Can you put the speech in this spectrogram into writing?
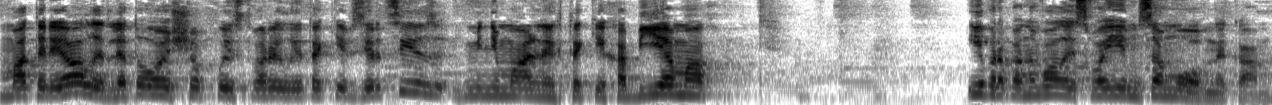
матеріали для того, щоб ви створили такі взірці в мінімальних таких об'ємах і пропонували своїм замовникам.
